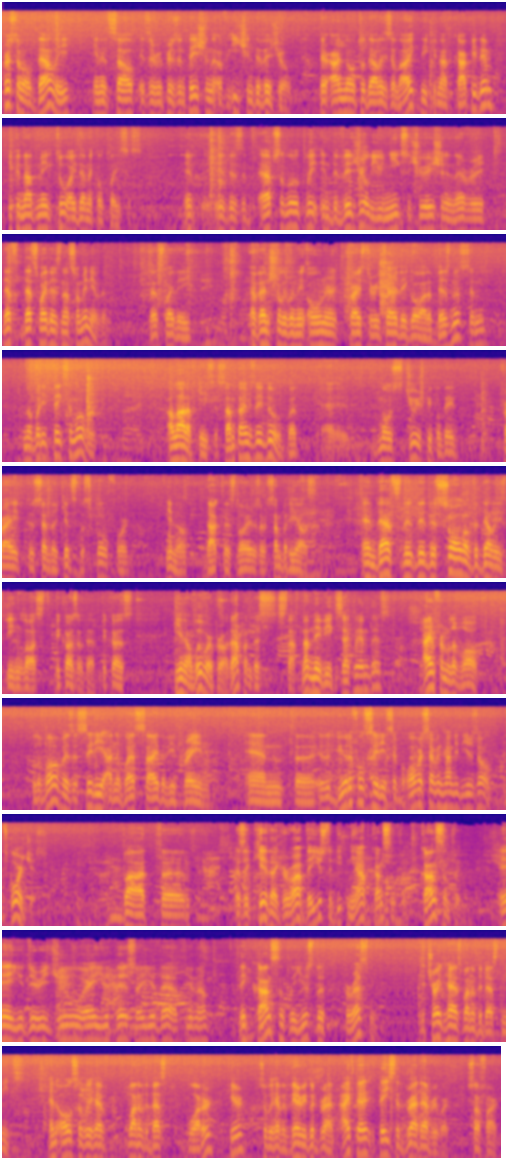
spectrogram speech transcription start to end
First of all, Deli in itself is a representation of each individual. There are no two delis alike. You cannot copy them. You cannot make two identical places. It, it is an absolutely individual, unique situation in every. That's that's why there's not so many of them. That's why they eventually, when the owner tries to retire, they go out of business and nobody takes them over. A lot of cases. Sometimes they do, but most Jewish people they try to send their kids to school for, you know, doctors, lawyers, or somebody else. And that's the, the, the soul of the deli is being lost because of that. Because, you know, we were brought up on this stuff. Not maybe exactly on this. I'm from Lvov. Lvov is a city on the west side of Ukraine. And uh, it's a beautiful city. It's over 700 years old. It's gorgeous. But uh, as a kid, I grew up, they used to beat me up constantly. Constantly hey, you dirty Jew, hey, you this, hey, you that, you know. They constantly used to harass me. Detroit has one of the best meats. And also we have one of the best water here, so we have a very good bread. I've tasted bread everywhere so far.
